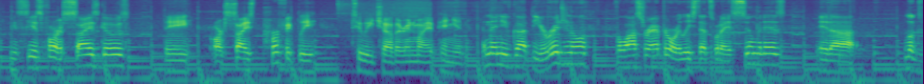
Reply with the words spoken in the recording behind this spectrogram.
You can see as far as size goes, they are sized perfectly to each other, in my opinion. And then you've got the original Velociraptor, or at least that's what I assume it is. It uh, looks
